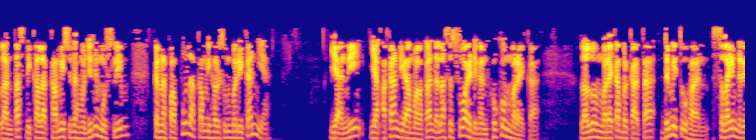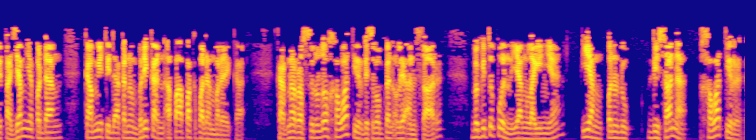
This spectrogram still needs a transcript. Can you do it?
Lantas dikala kami sudah menjadi muslim, kenapa pula kami harus memberikannya? Yakni, yang akan diamalkan adalah sesuai dengan hukum mereka. Lalu mereka berkata, Demi Tuhan, selain dari tajamnya pedang, kami tidak akan memberikan apa-apa kepada mereka. Karena Rasulullah khawatir disebabkan oleh Ansar, begitupun yang lainnya, yang penduduk di sana khawatir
